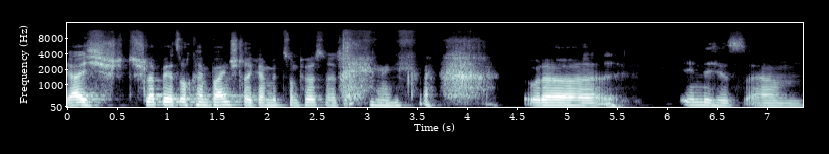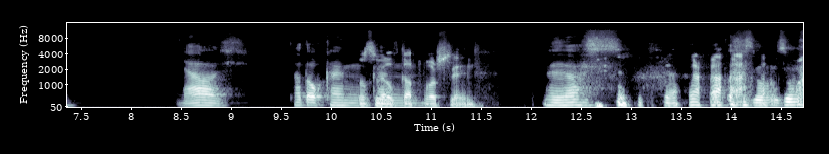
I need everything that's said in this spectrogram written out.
Ja, ich schleppe jetzt auch keinen Beinstrecker mit zum Personal Training oder ähnliches. Ähm, ja, ich hatte auch keinen. Muss mir das gerade vorstellen. Ja, so, so,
